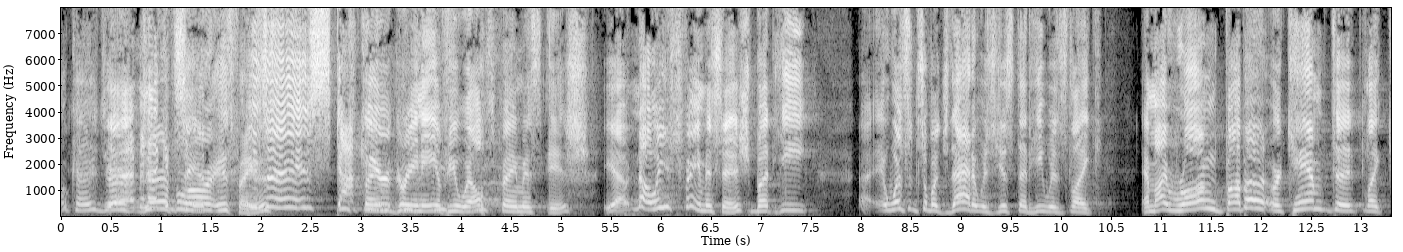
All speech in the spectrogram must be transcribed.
Okay. Jerry, Yeah, I mean, I see Ferrara it. is famous. He's a he's stockier he's- if you will. He's famous-ish. Yeah, no, he's famous-ish, but he. Uh, it wasn't so much that; it was just that he was like, "Am I wrong, Bubba or Cam?" To like,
